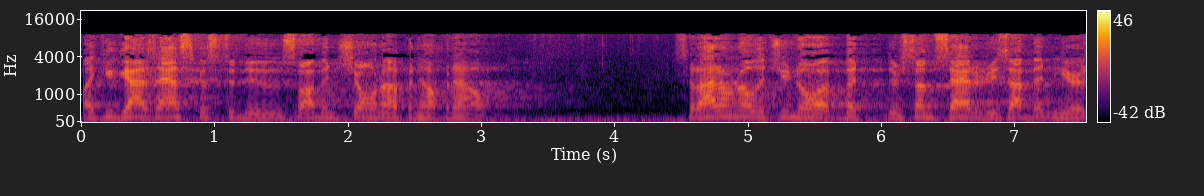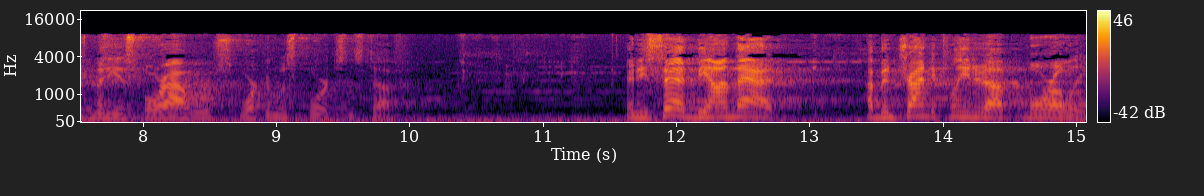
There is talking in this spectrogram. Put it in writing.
like you guys ask us to do, so I've been showing up and helping out said, I don't know that you know it, but there's some Saturdays I've been here as many as four hours working with sports and stuff. And he said, beyond that, I've been trying to clean it up morally.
